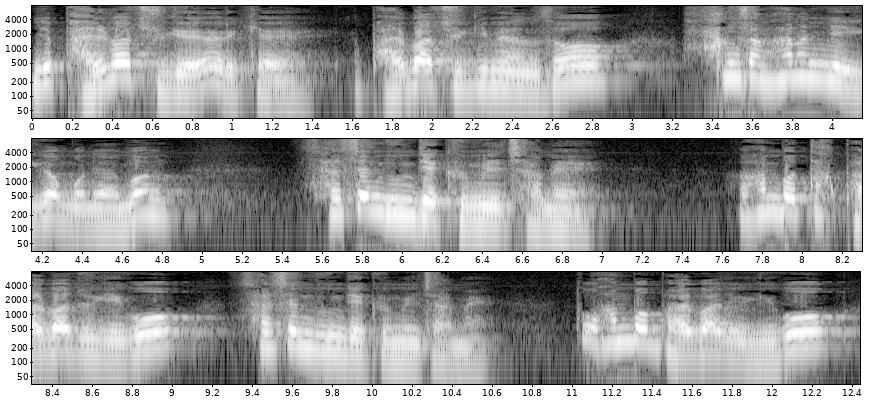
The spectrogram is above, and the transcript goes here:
이제 밟아 죽여요, 이렇게. 밟아 죽이면서 항상 하는 얘기가 뭐냐면 살생중재 금일참회. 한 번 딱 밟아 죽이고 살생중재 금일참회. 또 한 번 밟아 죽이고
